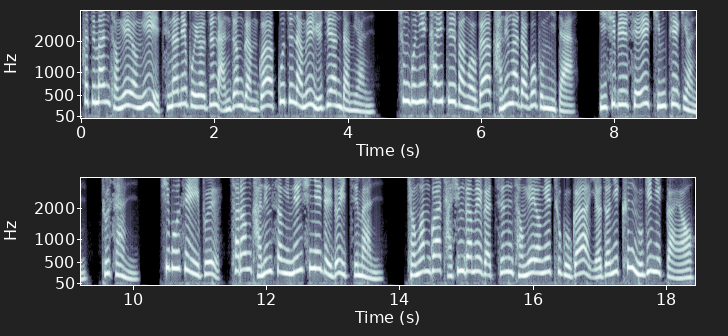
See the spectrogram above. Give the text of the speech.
하지만 정혜영이 지난해 보여준 안정감과 꾸준함을 유지한다면 충분히 타이틀 방어가 가능하다고 봅니다. 21세의 김태견, 두산, 15세 2부처럼 가능성 있는 신예들도 있지만 경험과 자신감을 갖춘 정혜영의 투구가 여전히 큰 무기니까요.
